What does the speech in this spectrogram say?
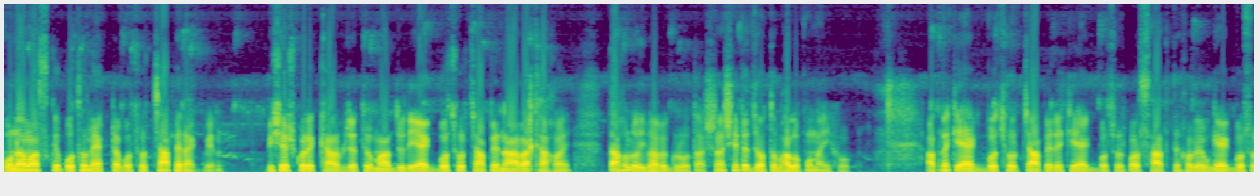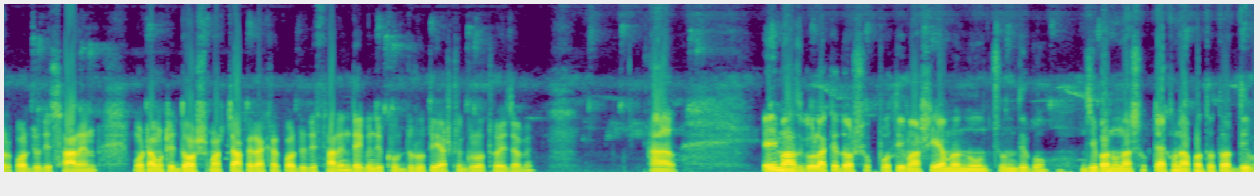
পোনা মাছকে প্রথমে একটা বছর চাপে রাখবেন। বিশেষ করে কার্প জাতীয় মাছ যদি এক বছর চাপে না রাখা হয়, তাহলে ওইভাবে গ্রোথ আসে না। সেটা যত ভালো পোনাই হোক। আপনাকে এক বছর চাপে রেখে এক বছর পর সারতে হবে এবং এক বছর পর যদি সারেন, মোটামুটি দশ মাস চাপে রাখার পর যদি সারেন, দেখবেন যে খুব দ্রুতই আসলে গ্রোথ হয়ে যাবে। আর এই মাছগুলাকে দর্শক, প্রতি মাসেই আমরা নুন, চুন দেব। জীবাণুনাশকটা এখন আপাতত আর দিব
